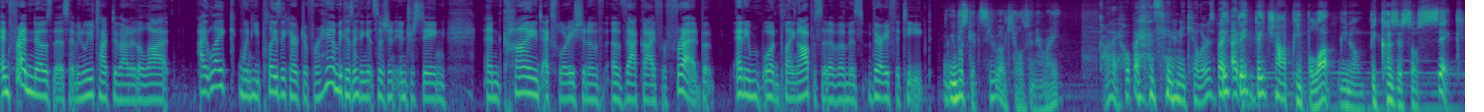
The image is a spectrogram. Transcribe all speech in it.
And Fred knows this. I mean, we've talked about it a lot. I like when he plays a character for him because I think it's such an interesting and kind exploration of, of that guy for Fred. But anyone playing opposite of him is very fatigued. You must get serial killers in here, right? God, I hope I haven't seen any killers, They, but I they, they chop people up, you know, because they're so sick.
